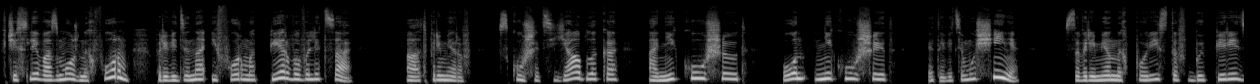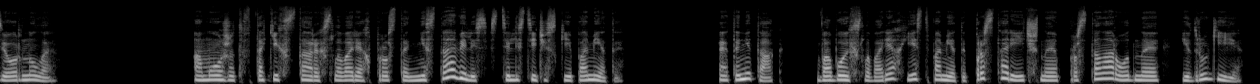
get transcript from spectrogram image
в числе возможных форм приведена и форма первого лица, а от примеров скушать яблоко, они кушают, он не кушает. Это ведь о мужчине. Современных пуристов бы передернуло. А может, в таких старых словарях просто не ставились стилистические пометы? Это не так. В обоих словарях есть пометы просторечные, простонародные и другие.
